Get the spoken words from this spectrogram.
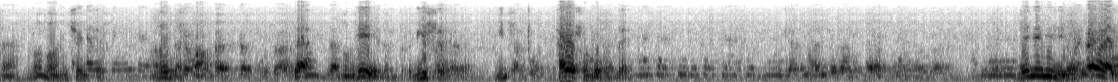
Да. Ну, ну, ничего не. Ну да. да? Да, ну мне и там, Миша, да, Дать. Я знаю, что там сказано, да. Не-не-не, ни в коем разе,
